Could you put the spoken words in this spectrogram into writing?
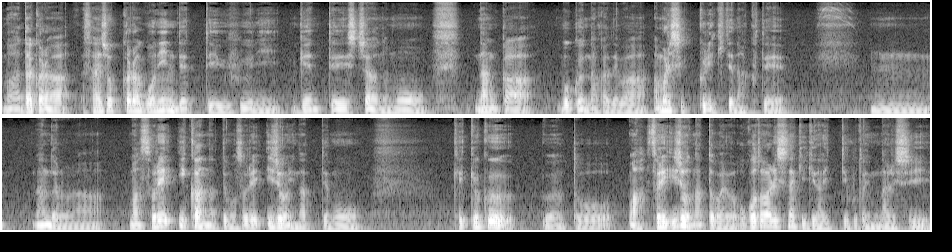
まあだから最初から5人でっていうふうに限定しちゃうのもなんか僕の中ではあまりしっくりきてなくてうーんなんだろうなまあそれ以下になってもそれ以上になっても結局うんとまあそれ以上になった場合はお断りしなきゃいけないっていうことにもなるし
